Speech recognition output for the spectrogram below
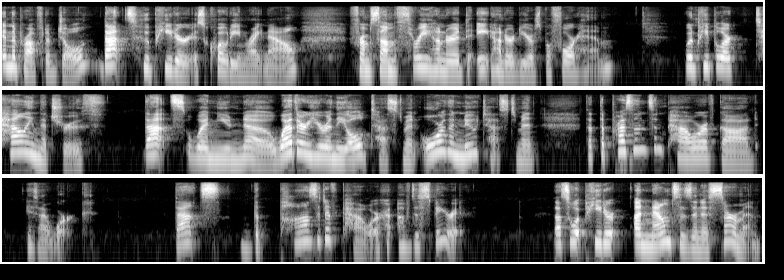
In the prophet of Joel. That's who Peter is quoting right now from some 300 to 800 years before him. When people are telling the truth, that's when you know, whether you're in the Old Testament or the New Testament, that the presence and power of God is at work. That's the positive power of the Spirit. That's what Peter announces in his sermon.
